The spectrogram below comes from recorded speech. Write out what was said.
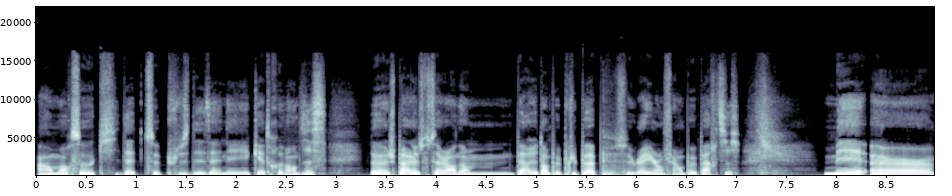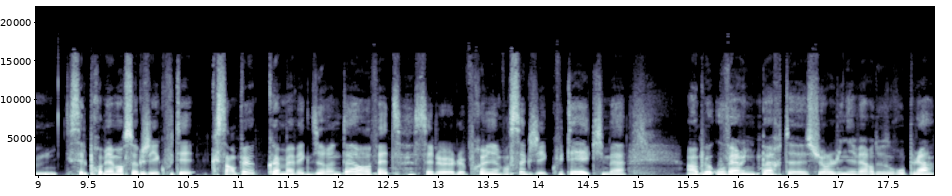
un morceau qui date plus des années 90. Euh, je parlais tout à l'heure d'une période un peu plus pop, celui-là il en fait un peu partie. Mais euh, c'est le premier morceau que j'ai écouté. C'est un peu comme avec Deer Hunter en fait. C'est le, premier morceau que j'ai écouté et qui m'a un peu ouvert une porte sur l'univers de ce groupe-là.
